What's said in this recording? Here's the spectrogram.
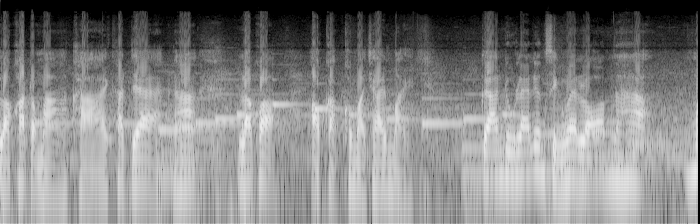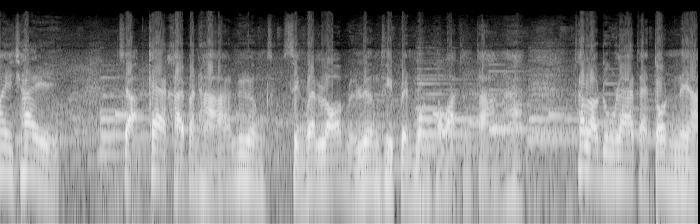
เราคัดออกมาขายคัดแยกนะฮะแล้วก็เอากลับเข้ามาใช้ใหม่ การดูแลเรื่องสิ่งแวดล้อมนะฮะไม่ใช่จะแก้ไขปัญหาเรื่องสิ่งแวดล้อมหรือเรื่องที่เป็นมลภาวะต่างๆนะฮะถ้าเราดูแลแต่ต้นเนี่ย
